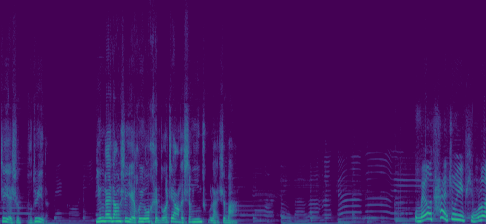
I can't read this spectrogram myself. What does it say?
这也是不对的。应该当时也会有很多这样的声音出来，是吧？我没有太注意评论，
